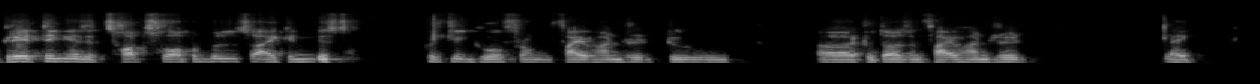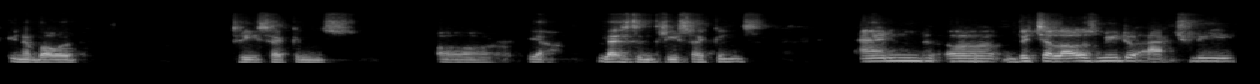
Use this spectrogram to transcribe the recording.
great thing is it's hot swappable so i can just quickly go from 500 to uh, 2500 like in about three seconds or yeah less than three seconds and uh, which allows me to actually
